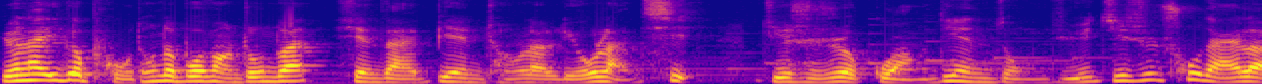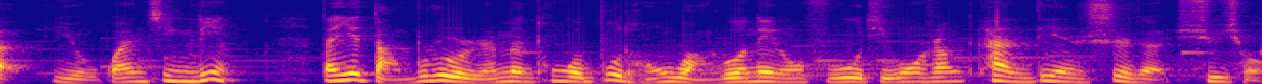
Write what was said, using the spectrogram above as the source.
原来一个普通的播放终端，现在变成了浏览器。即使是广电总局及时出台了有关禁令，但也挡不住人们通过不同网络内容服务提供商看电视的需求。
